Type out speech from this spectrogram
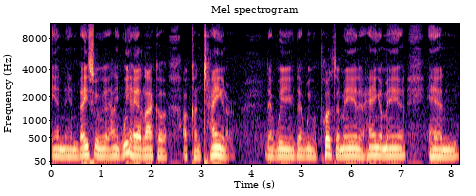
and in basically I think we had like a, a container that we that we would put them in and hang them in, and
